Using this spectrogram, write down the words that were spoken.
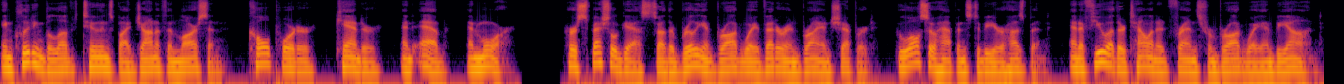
including beloved tunes by Jonathan Larson, Cole Porter, Kander, and Ebb, and more. Her special guests are the brilliant Broadway veteran Brian Shepherd, who also happens to be her husband, and a few other talented friends from Broadway and beyond.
